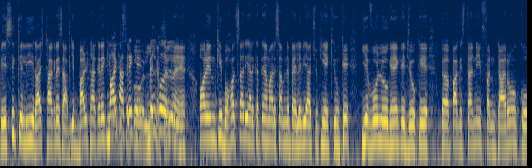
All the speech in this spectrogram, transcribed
बेसिकली राज ठाकरे साहब ये बाल ठाकरे की बाल ठाकरे को लेकर चल रहे हैं और इनकी बहुत सारी हरकतें हमारे सामने पहले भी आ चुकी हैं क्योंकि ये वो लोग हैं कि जो कि पाकिस्तानी फनकारों को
